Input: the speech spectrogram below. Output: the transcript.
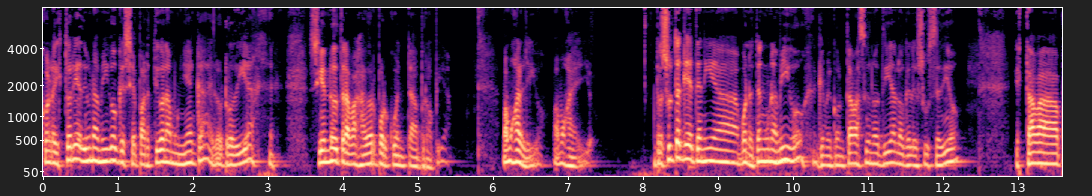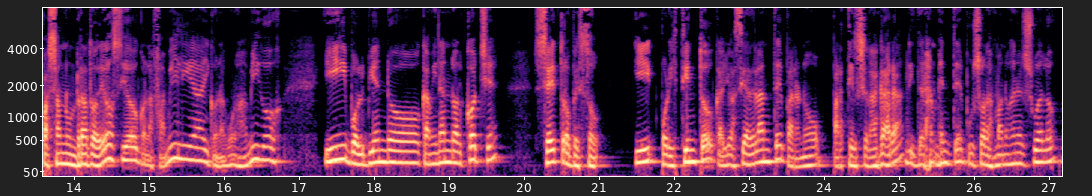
con la historia de un amigo que se partió la muñeca el otro día siendo trabajador por cuenta propia. Vamos al lío, vamos a ello. Resulta que tenía, bueno, tengo un amigo que me contaba hace unos días lo que le sucedió. Estaba pasando un rato de ocio con la familia y con algunos amigos y volviendo caminando al coche se tropezó y por instinto cayó hacia adelante para no partirse la cara, literalmente, puso las manos en el suelo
